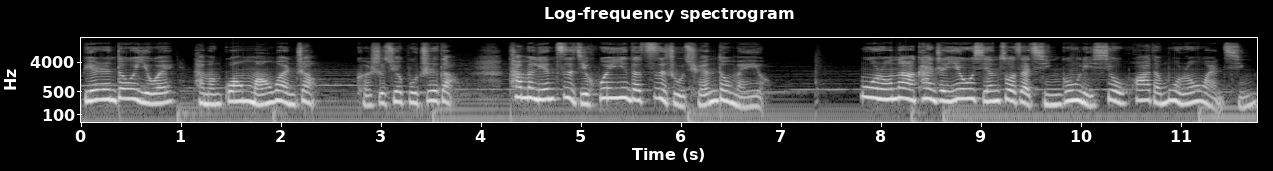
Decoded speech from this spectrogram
别人都以为他们光芒万丈，可是却不知道，他们连自己婚姻的自主权都没有。慕容娜看着悠闲坐在寝宫里绣花的慕容婉晴。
